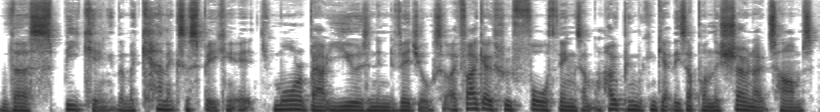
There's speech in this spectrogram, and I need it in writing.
the speaking, the mechanics of speaking. It's more about you as an individual. So if I go through four things, I'm, I'm hoping we can get these up on the show notes, Harms.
